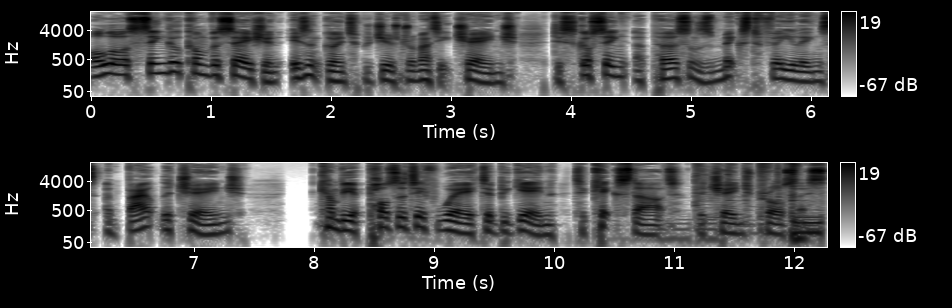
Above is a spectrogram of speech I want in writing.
Although a single conversation isn't going to produce dramatic change, discussing a person's mixed feelings about the change can be a positive way to begin to kickstart the change process.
